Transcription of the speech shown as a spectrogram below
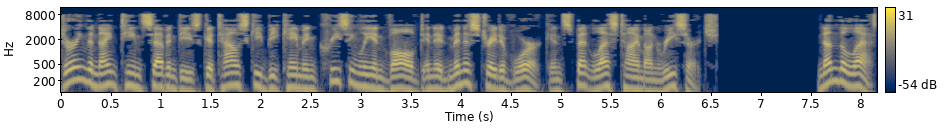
During the 1970s Gutowsky became increasingly involved in administrative work and spent less time on research. Nonetheless,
